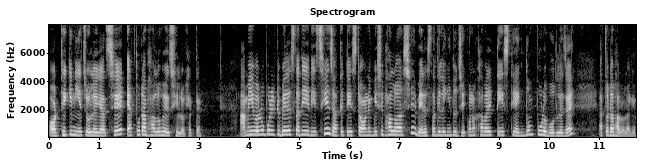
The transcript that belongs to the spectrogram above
অর্ধেকই নিয়ে চলে গেছে, এতটা ভালো হয়েছিল খেতে। আমি এবার উপরে একটু বেরেস্তা দিয়ে দিয়েছি, যাতে টেস্টটা অনেক বেশি ভালো আসে। বেরেস্তা দিলে কিন্তু যে কোনো খাবারের টেস্টই একদম পুরো বদলে যায়, এতটা ভালো লাগে।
